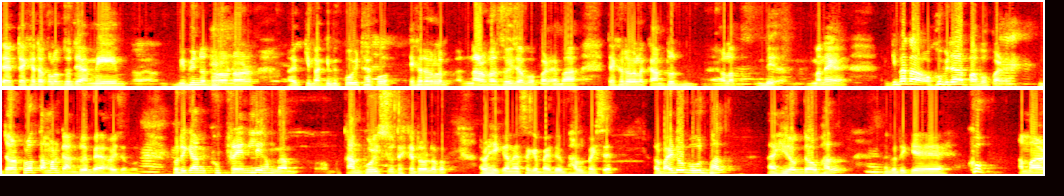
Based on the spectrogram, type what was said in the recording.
তেখেতসকলক যদি আমি বিভিন্ন ধৰণৰ কিবা কিবি কৈ থাকোঁ তেখেতসকলে নাৰ্ভাছ হৈ যাব পাৰে বা তেখেতসকলে কামটোত অলপ মানে কিবা এটা অসুবিধা পাব পাৰে যাৰ ফলত আমাৰ গানটোৱে বেয়া হৈ যাব। গতিকে আমি খুব ফ্ৰেণ্ডলি কাম কৰিছোঁ তেখেতৰ লগত আৰু সেইকাৰণে চাগে বাইদেৱে ভাল পাইছে। আৰু বাইদেউ বহুত ভাল আহ, হীৰক দাও ভাল গতিকে খুব আমাৰ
